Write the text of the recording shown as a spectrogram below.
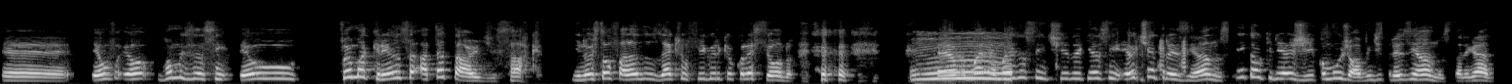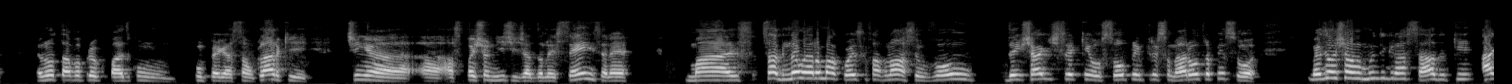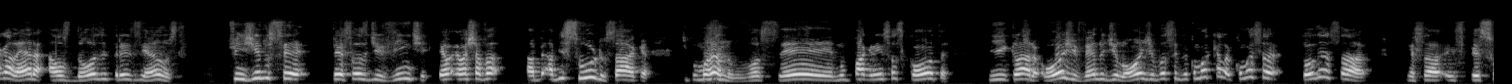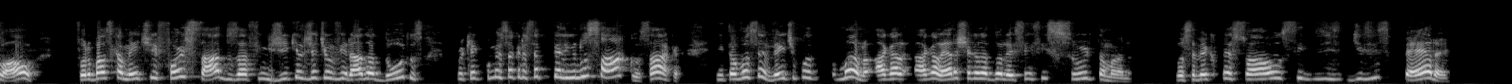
é, eu, eu, vamos dizer assim, eu fui uma criança até tarde, saca? E não estou falando dos action figures que eu coleciono. Hum. É, mais, é mais no sentido que, assim, eu tinha 13 anos, então eu queria agir como um jovem de 13 anos, tá ligado? Eu não estava preocupado com, com pegação. Claro que tinha as paixonites de adolescência, né? Mas, sabe, não era uma coisa que eu falava, nossa, eu vou deixar de ser quem eu sou para impressionar outra pessoa. Mas eu achava muito engraçado que a galera, aos 12, 13 anos, fingindo ser pessoas de 20, eu, eu achava absurdo, saca? Tipo, mano, você não paga nem suas contas. E, claro, hoje, vendo de longe, você vê como aquela, como essa, toda essa, esse pessoal foram basicamente forçados a fingir que eles já tinham virado adultos, porque começou a crescer pelinho no saco, saca? Então você vê, tipo, mano, a, a galera chega na adolescência e surta, mano. Você vê que o pessoal se desespera.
